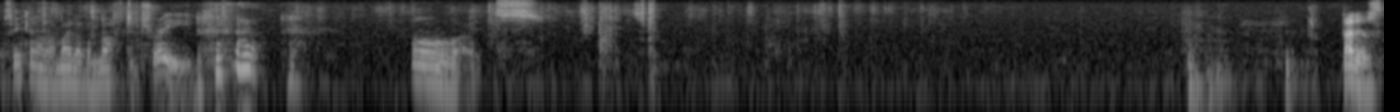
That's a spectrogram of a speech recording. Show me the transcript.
I think I might have enough to trade. Alright. That is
